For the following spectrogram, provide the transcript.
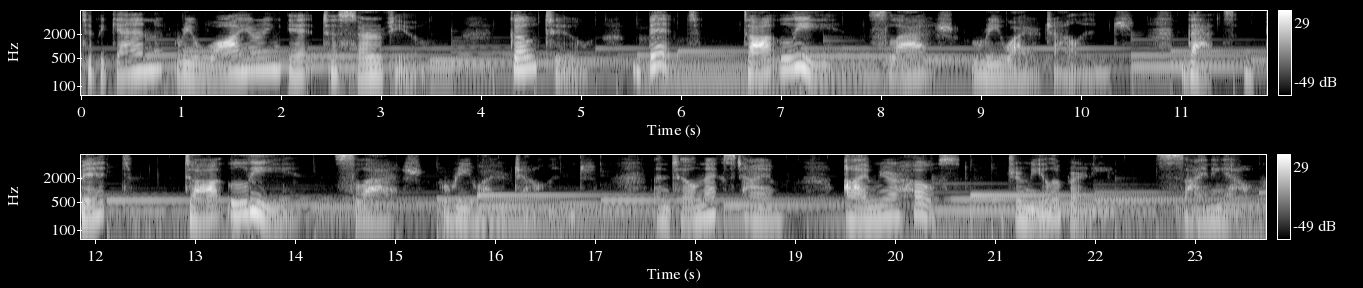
to begin rewiring it to serve you. Go to bit.ly slash rewire challenge. That's bit.ly slash rewire challenge. Until next time, I'm your host, Djemilah Birnie, signing out.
